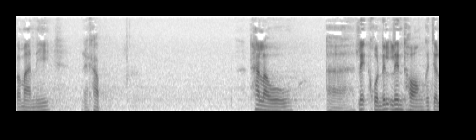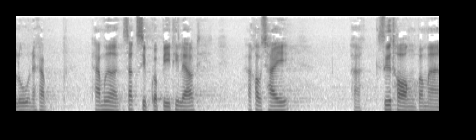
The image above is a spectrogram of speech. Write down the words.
ประมาณนี้นะครับ ถ้าเราเล่นคนเล่นทองก็จะรู้นะครับ ถ้าเมื่อสักสิบกว่าปีที่แล้ว ถ้าเขาใช้ซื้อทองประมาณ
